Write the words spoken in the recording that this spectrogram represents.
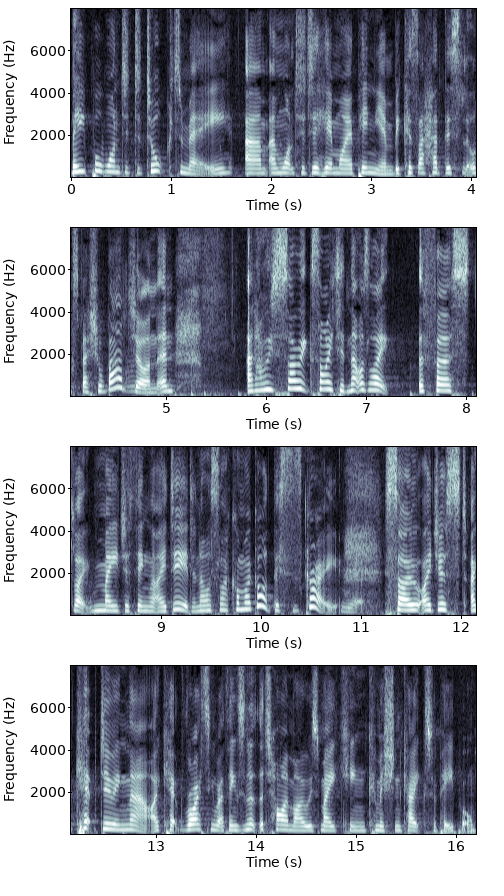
People wanted to talk to me um, and wanted to hear my opinion because I had this little special badge on, and and I was so excited. And that was like the first like major thing that I did, and I was like, oh my god, this is great. Yeah. So I just I kept doing that. I kept writing about things, and at the time I was making commission cakes for people.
